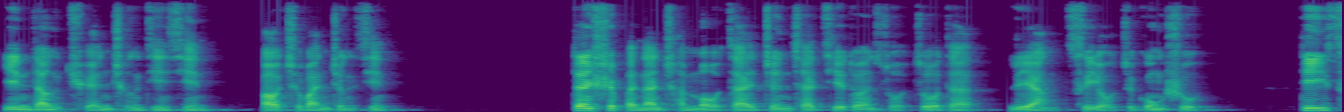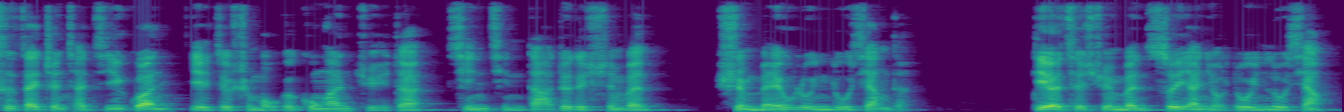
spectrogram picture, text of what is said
应当全程进行，保持完整性。但是，本案陈某在侦查阶段所做的两次有罪供述。第一次在侦查机关，也就是某个公安局的刑警大队的讯问是没有录音录像的。第二次讯问虽然有录音录像，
